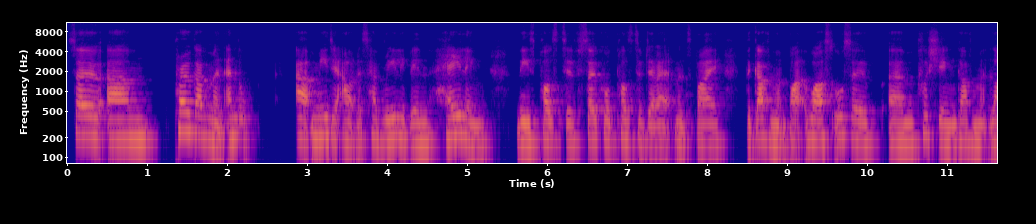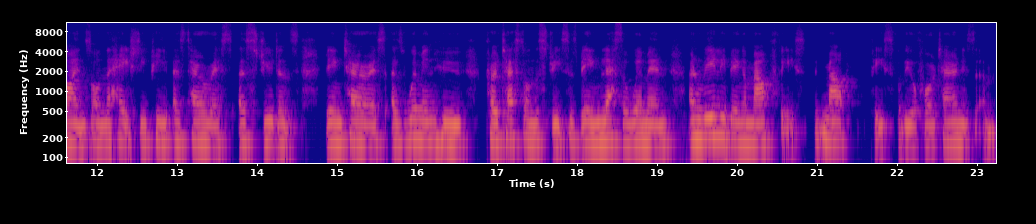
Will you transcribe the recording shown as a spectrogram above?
So um, pro-government and the uh, media outlets have really been hailing these positive, so-called positive developments by the government, but whilst also um, pushing government lines on the HDP as terrorists, as students being terrorists, as women who protest on the streets as being lesser women, and really being a mouthpiece, mouthpiece for the authoritarianism.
